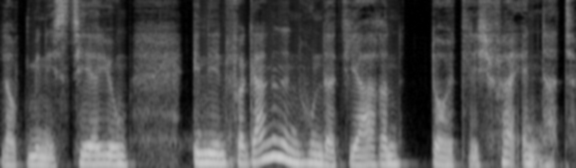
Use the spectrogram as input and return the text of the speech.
laut Ministerium, in den vergangenen hundert Jahren deutlich verändert.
